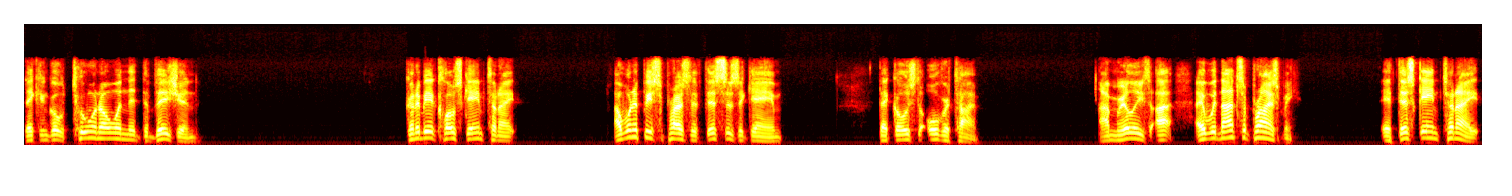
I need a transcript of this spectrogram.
They can go 2 and 0 in the division. Going to be a close game tonight. I wouldn't be surprised if this is a game that goes to overtime. I'm really, I, it would not surprise me if this game tonight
